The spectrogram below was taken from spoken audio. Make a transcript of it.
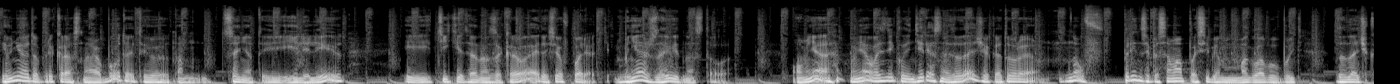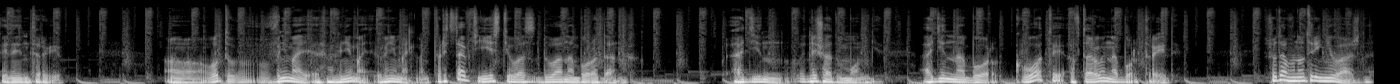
И у нее это прекрасно работает, ее там ценят и, и лелеют, и тикеты она закрывает, и все в порядке. Мне аж завидно стало. У меня, у меня возникла интересная задача, которая, ну, в принципе, сама по себе могла бы быть задачкой на интервью. А, Вот внимание, внимание, внимательно. Представьте, есть у вас два набора данных. Один лежат в Монге. Один набор квоты, а второй набор трейды. Что там внутри, не важно.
